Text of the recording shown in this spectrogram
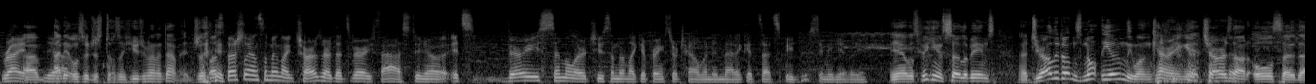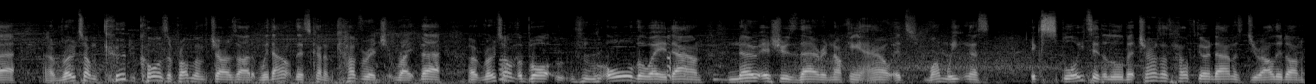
Right, um, yeah. And it also just does a huge amount of damage. well, especially on something like Charizard that's very fast. You know, it's very similar to something like a Prankster Tailwind in that it gets that speed boost immediately. Yeah, well, speaking of solar beams, uh, Duraludon's not the only one carrying it. Charizard also there. Uh, Rotom could cause a problem for Charizard without this kind of coverage right there. Uh, Rotom oh. brought all the way down. No issues there in knocking it out. It's one weakness exploited a little bit. Charizard's health going down as Duraludon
